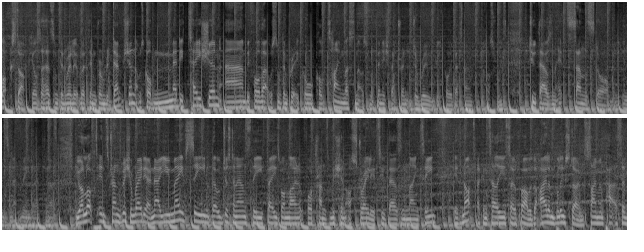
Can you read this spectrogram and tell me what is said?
Lockstock. You also heard something really uplifting from Red3mption, that was called Meditation, and before that was something pretty cool called Timeless, and that was from Finnish veteran Darude, who's probably best known for, from his 2000 hit Sandstorm, internet. You are locked into Transmission Radio. Now, you may have seen that we've just announced the Phase 1 lineup for Transmission Australia 2019. If not, I can tell you so far, we've got Ilan Bluestone, Simon Patterson,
